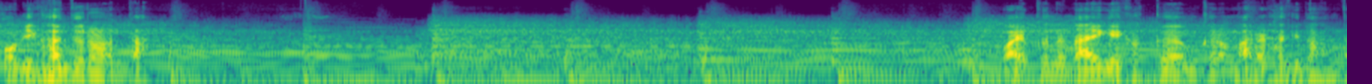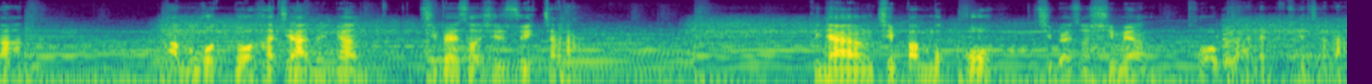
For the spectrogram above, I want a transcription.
소비가 늘어난다. 와이프는 나에게 가끔 그런 말을 하기도 한다. 아무것도 하지 않으면 집에서 쉴 수 있잖아. 그냥 집밥 먹고 집에서 쉬면 부업을 안 해도 되잖아.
